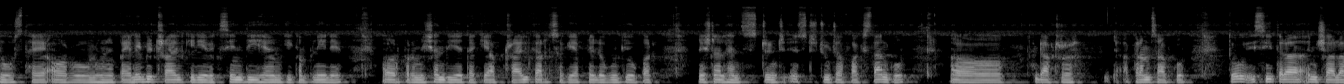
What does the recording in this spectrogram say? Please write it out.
دوست ہے اور انہوں نے پہلے بھی ٹرائل کے لیے ویکسین دی ہے ان کی کمپنی نے اور پرمیشن دی ہے تاکہ آپ ٹرائل کر سکیں اپنے لوگوں کے اوپر، National Health Institute of Pakistan کو ڈاکٹر اکرم صاحب کو۔ تو اسی طرح انشاءاللہ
